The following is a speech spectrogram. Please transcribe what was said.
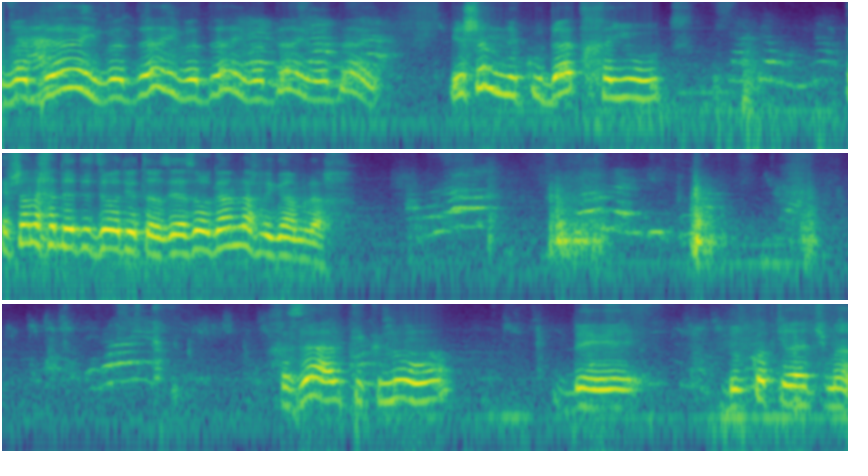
ודאי, ודאי, ודאי, ודאי, ודאי. יש שם נקודת חיות, אפשר לחדד את זה עוד יותר, זה יעזור גם לך וגם לך. חז"ל תיקנו בברכות קריאת שמע,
